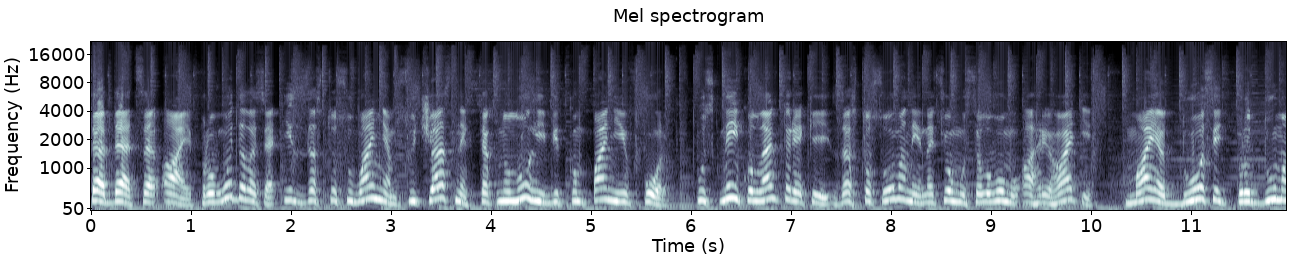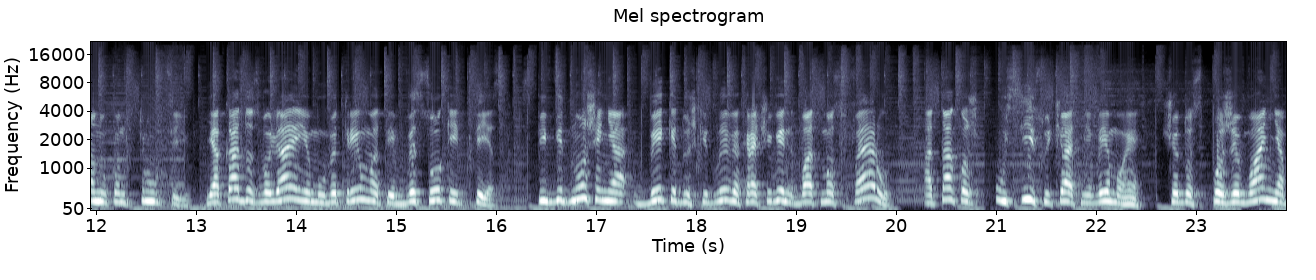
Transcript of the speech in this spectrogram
TDCI проводилася із застосуванням сучасних технологій від компанії Ford. Пускний колектор, який застосований на цьому силовому агрегаті, має досить продуману конструкцію, яка дозволяє йому витримувати високий тиск. Співвідношення викиду шкідливих речовин в атмосферу, а також усі сучасні вимоги щодо споживання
